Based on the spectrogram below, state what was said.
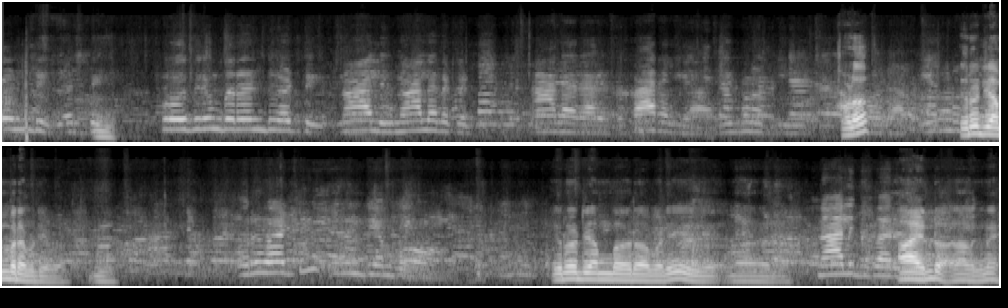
ரெண்டு கட்டு இப்போ திரும்ப ரெண்டு கட்டு நாலு நாலரை கட்டு நாலாயிரம் பாருங்க இருநூற்றி எவ்வளோ இருநூற்றி ஐம்பது ரூபா படி எவ்வளோ ம் ஒரு கட்டு இருநூத்தி ஐம்பது இருநூற்றி ஐம்பது ரூபா படி நாலு நாலுக்கு பாரு ஆயிரம் ரூபா நாளுக்குண்ணே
